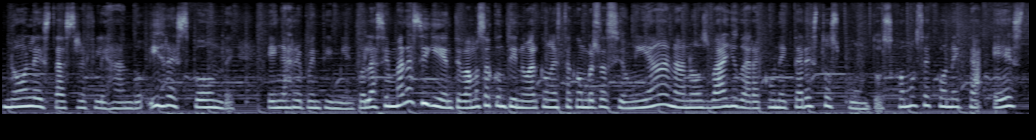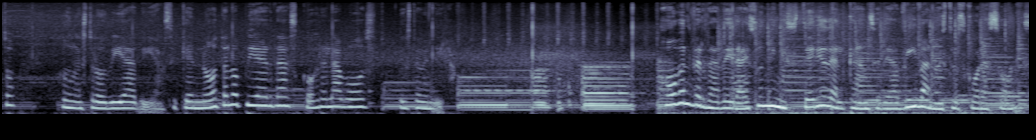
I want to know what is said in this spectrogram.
no le estás reflejando y responde en arrepentimiento. La semana siguiente vamos a continuar con esta conversación y Ana nos va a ayudar a conectar estos puntos, cómo se conecta esto con nuestro día a día. Así que no te lo pierdas, corre la voz, Dios te bendiga. Joven Verdadera es un ministerio de alcance de Aviva Nuestros Corazones.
